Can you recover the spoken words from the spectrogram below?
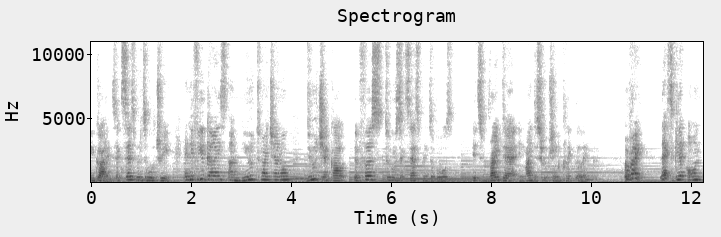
You got it, Success Principle 3. And if you guys are new to my channel, do check out the first two success principles. It's right there in my description. Click the link. Alright, let's get on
